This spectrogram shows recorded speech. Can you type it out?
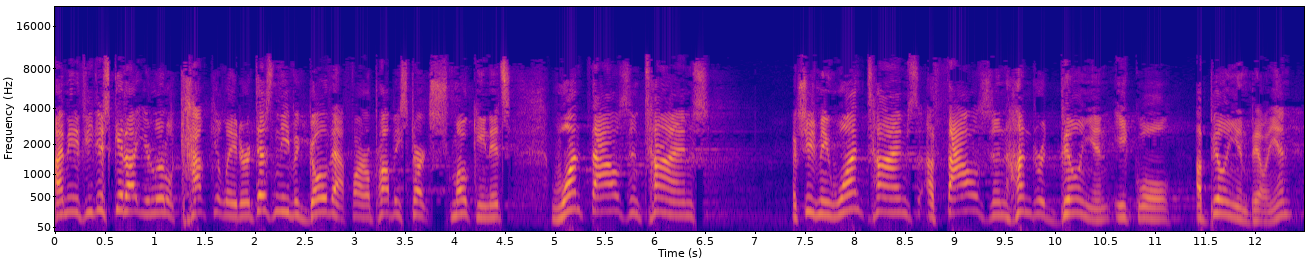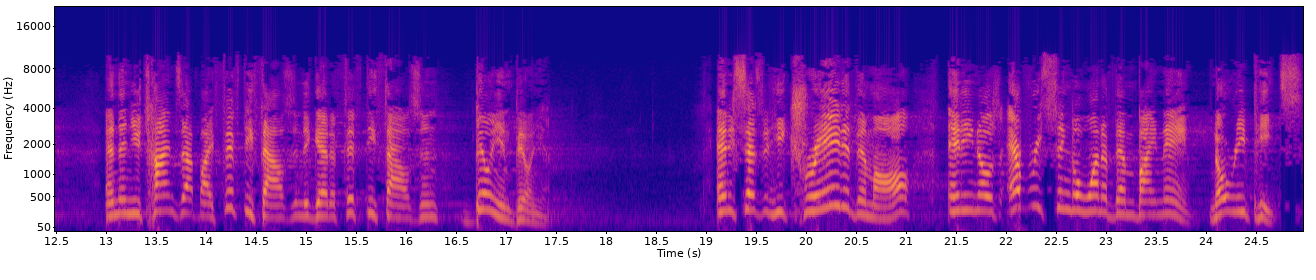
I mean, if you just get out your little calculator, it doesn't even go that far. It'll probably start smoking. It's 1,000 times, excuse me, one times a thousand hundred billion equal a billion billion. And then you times that by 50,000 to get a 50,000 billion billion. And he says that he created them all and he knows every single one of them by name. No repeats.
